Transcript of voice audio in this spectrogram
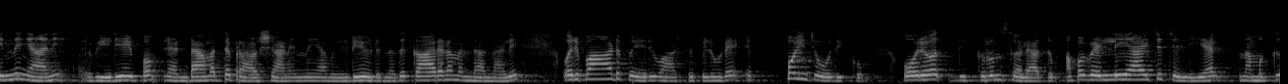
ഇന്ന് ഞാൻ വീഡിയോ ഇപ്പം രണ്ടാമത്തെ പ്രാവശ്യമാണ് ഇന്ന് ഞാൻ വീഡിയോ ഇടുന്നത്. കാരണം എന്താണെന്നാൽ ഒരുപാട് പേര് വാട്സപ്പിലൂടെ എപ്പോഴും ചോദിക്കും ഓരോ ദിക്റും സ്വലാത്തും. അപ്പോൾ വെള്ളിയാഴ്ച ചെല്ലിയാൽ നമുക്ക്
